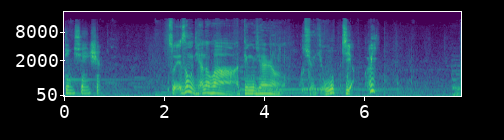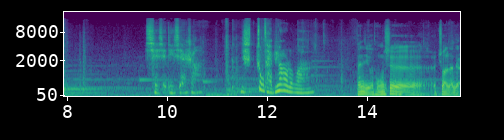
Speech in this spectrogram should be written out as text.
丁先生。嘴这么甜的话，丁先生就有奖励。谢谢丁先生，你是中彩票了吗？咱几个同事赚了点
